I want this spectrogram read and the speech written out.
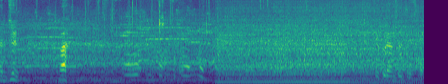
அர்ஜுன். வா. конкуренту чувства.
